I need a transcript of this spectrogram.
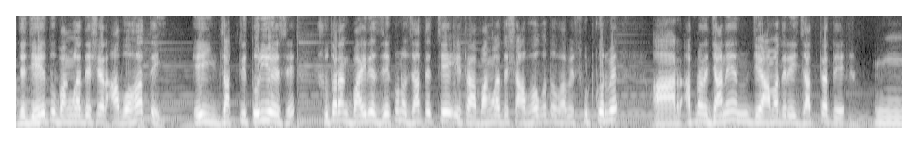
যে যেহেতু বাংলাদেশের আবহাওয়াতেই এই জাতটি তৈরি হয়েছে সুতরাং বাইরে যে কোনো জাতের চেয়ে এটা বাংলাদেশে আবহাওয়াগতভাবে শ্যুট করবে। আর আপনারা জানেন যে আমাদের এই উম,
